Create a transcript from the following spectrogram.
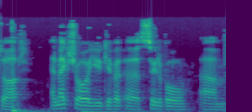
dot and make sure you give it a suitable um,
